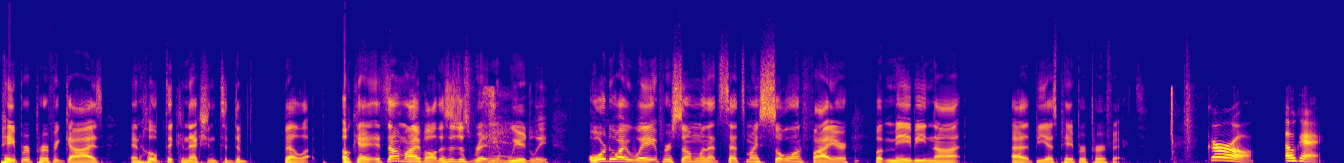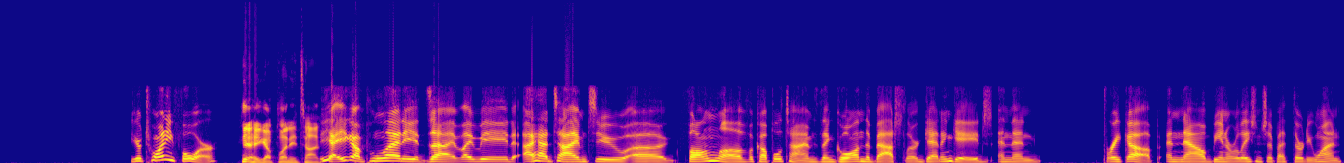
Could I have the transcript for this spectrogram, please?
paper perfect guys and hope the connection to develop? Okay, it's not my fault. This is just written weirdly. Or do I wait for someone that sets my soul on fire, but maybe not uh, be as paper perfect? Girl, okay. You're 24. Yeah, you got plenty of time. Yeah, you got plenty of time. I mean, I had time to uh, fall in love a couple of times, then go on The Bachelor, get engaged, and then break up, and now be in a relationship at 31.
